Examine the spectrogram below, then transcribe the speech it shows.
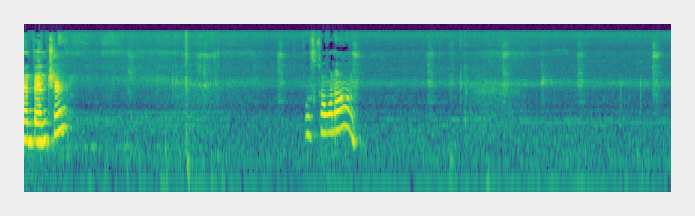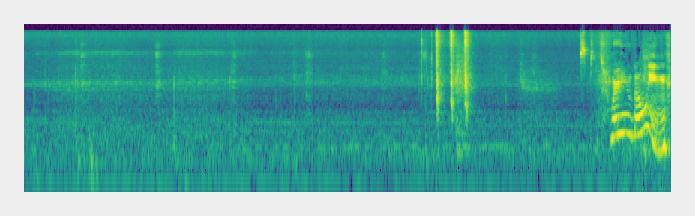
Adventure? What's going on? Where are you going?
